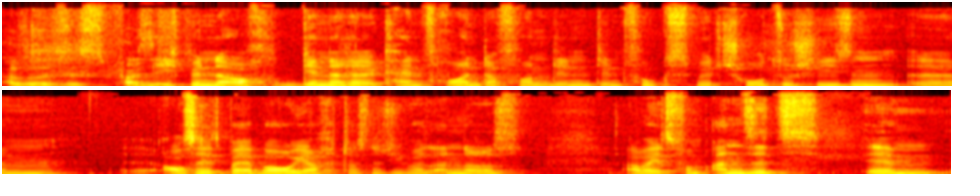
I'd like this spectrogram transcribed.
Also es ist falsch. Also ich bin auch generell kein Freund davon, den, den Fuchs mit Schrot zu schießen, ähm, außer jetzt bei der Baujacht, das ist natürlich was anderes. Aber jetzt vom Ansitz ähm,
